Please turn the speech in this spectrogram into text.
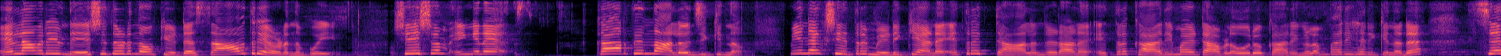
എല്ലാവരെയും ദേഷ്യത്തോടെ നോക്കിയിട്ട് സാവിത്രി അവിടെ നിന്ന് പോയി. ശേഷം ഇങ്ങനെ കാർത്തി ആലോചിക്കുന്നു. മീനാക്ഷി എത്ര മിടിക്കുകയാണ് എത്ര ടാലന്റഡ് ആണ്. എത്ര കാര്യമായിട്ട് അവൾ ഓരോ കാര്യങ്ങളും പരിഹരിക്കുന്നത്. ഛേ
